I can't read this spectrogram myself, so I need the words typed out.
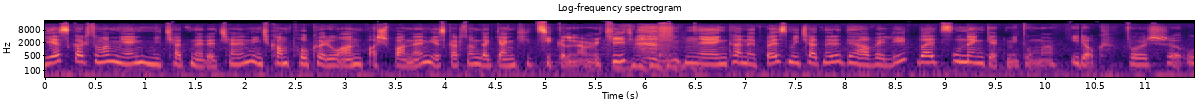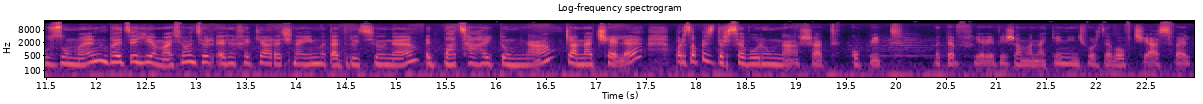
Ես կարծում եմ միայն միջատները չեն, ինչքան փոքր ու անպաշտպան են, ես կարծում եմ դա կյանքի ցիկլն է մի քիչ։ Այնքան այդպես միջատները դե ավելի, բայց ունենք այդ միտումը։ Իրոք, որ ուզում են, բայց ելի եմ ասում, ոնց որ երեխեքի առաջնային մտադրությունը, այդ բացահայտումն է, ճանաչելը, պարզապես դրսևորումն է շատ կոպիտ որտեվ երևի ժամանակին ինչ որ ձևով չի ասվել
